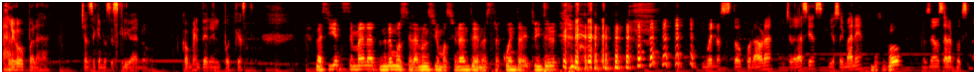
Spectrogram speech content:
algo para chance que nos escriban o comenten en el podcast. La siguiente semana tendremos el anuncio emocionante de nuestra cuenta de Twitter. y bueno, eso es todo por ahora. Muchas gracias. Yo soy Mane. Yo soy Bob. Nos vemos a la próxima.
